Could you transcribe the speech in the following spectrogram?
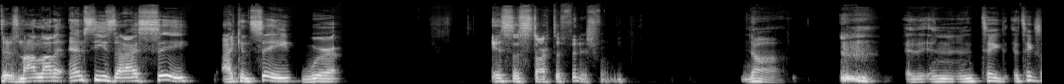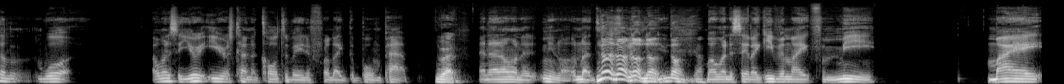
there's not a lot of MCs that I say I can say where it's a start to finish for me. Nah. and, and, and take it takes a well, I want to say your ear is kind of cultivated for like the boom bap. Right. And I don't want to, you know, I'm not No, no, no, no, you. no, no. But I want to say, like, even like for me, my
